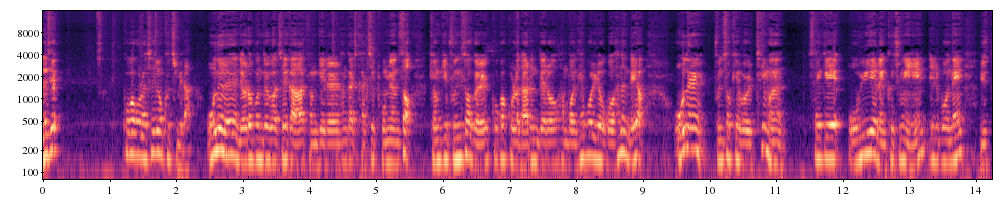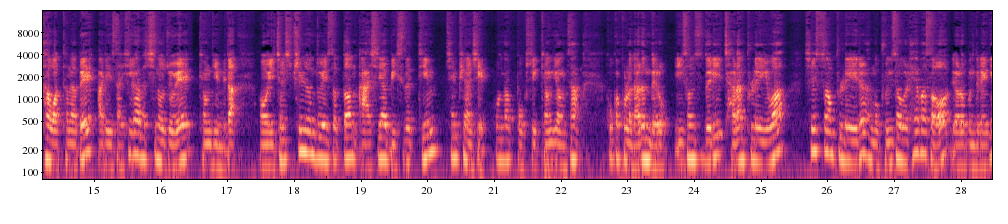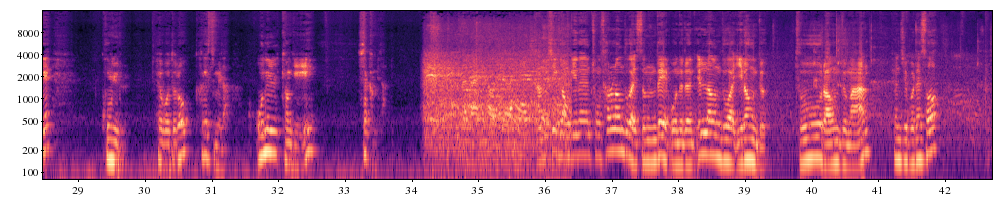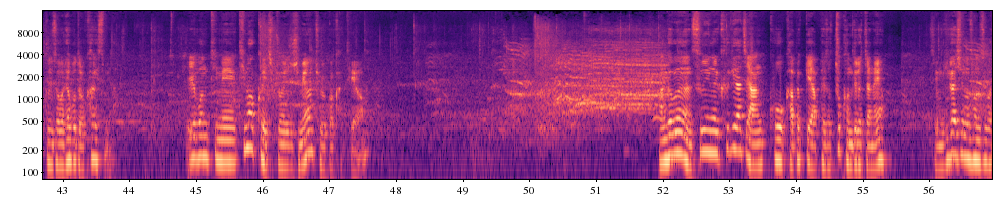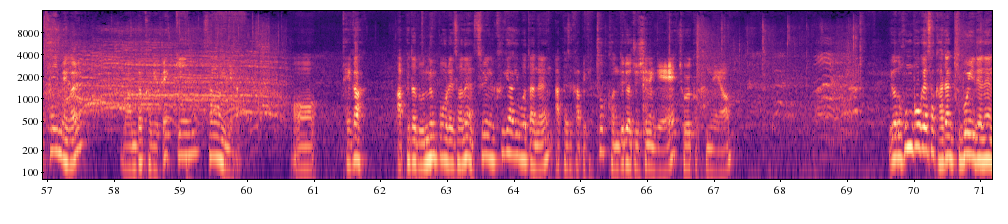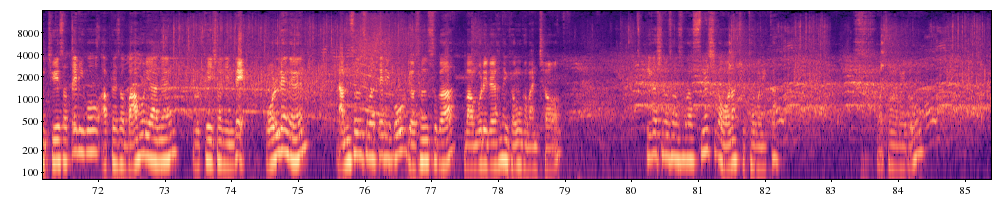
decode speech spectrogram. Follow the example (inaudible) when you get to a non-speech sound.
안녕하세요. 코카콜라 최종 코치입니다. 오늘은 여러분들과 제가 경기를 한 가지 같이 보면서 경기 분석을 코카콜라 나름대로 한번 해보려고 하는데요. 오늘 분석해볼 팀은 세계 5위의 랭크 중인 일본의 유타 와타나베 아리사 히가시노조의 경기입니다. 2017년도에 있었던 아시아 믹스드 팀 챔피언십 혼합 복식 경기 영상 코카콜라 나름대로 이 선수들이 잘한 플레이와 실수한 플레이를 한번 분석을 해봐서 여러분들에게 공유를 해보도록 하겠습니다. 오늘 경기 시작합니다. 당시 경기는 총 3라운드가 있었는데 오늘은 1라운드와 2라운드 두 라운드만 편집을 해서 분석을 해보도록 하겠습니다. 일본 팀의 팀워크에 집중해 주시면 좋을 것 같아요. 방금은 스윙을 크게 하지 않고 가볍게 앞에서 툭 건드렸잖아요. 지금 히가시노 선수가 타이밍을 완벽하게 뺏긴 상황입니다. 어, 대각 앞에다 놓는 볼에서는 스윙을 크게 하기보다는 앞에서 가볍게 툭 건드려 주시는 게 좋을 것 같네요. 이건 홈복에서 가장 기본이 되는 뒤에서 때리고 앞에서 마무리하는 로테이션인데 원래는 남 선수가 때리고 여 선수가 마무리를 하는 경우가 많죠. 히가시노 선수가 스매시가 워낙 좋다 보니까 와타나베도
